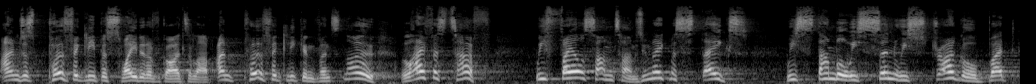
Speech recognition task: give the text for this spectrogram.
I'm just perfectly persuaded of God's love. I'm perfectly convinced. No, life is tough. We fail sometimes. We make mistakes. We stumble. We sin. We struggle. But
